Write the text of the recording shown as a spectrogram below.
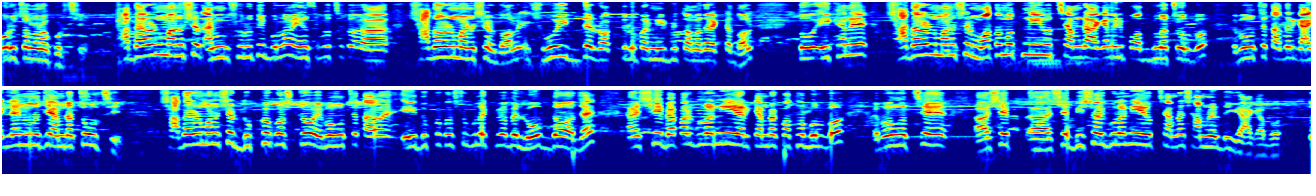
পরিচালনা করছি। সাধারণ মানুষের, আমি শুরুতেই বললাম, এনসিপি হচ্ছে তো সাধারণ মানুষের দল, এই শহীদদের রক্তের উপর নির্মিত আমাদের একটা দল। তো এইখানে সাধারণ মানুষের মতামত নিয়ে হচ্ছে আমরা আগামীর পথগুলো চলবো এবং হচ্ছে তাদের গাইডলাইন অনুযায়ী আমরা চলছি। সাধারণ মানুষের দুঃখ, কষ্ট এবং হচ্ছে তারা এই দুঃখ, কষ্টগুলো কীভাবে লোভ দেওয়া যায় সেই ব্যাপারগুলো নিয়ে আর কি আমরা কথা বলব এবং হচ্ছে সে সে বিষয়গুলো নিয়ে হচ্ছে আমরা সামনের দিকে আগাবো। তো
